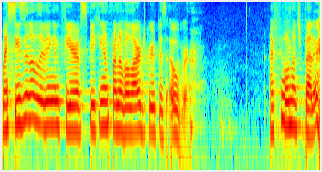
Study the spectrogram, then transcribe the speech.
My season of living in fear of speaking in front of a large group is over. I feel much better.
